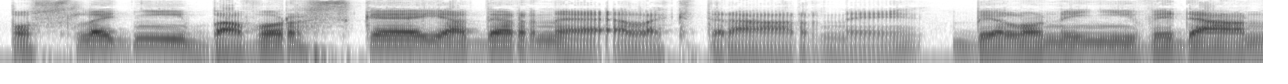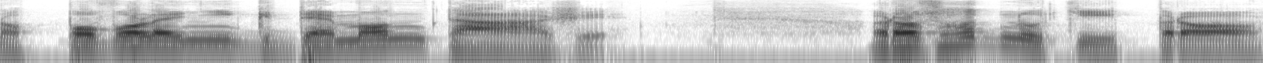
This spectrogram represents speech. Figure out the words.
poslední bavorské jaderné elektrárny bylo nyní vydáno povolení k demontáži. Rozhodnutí pro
